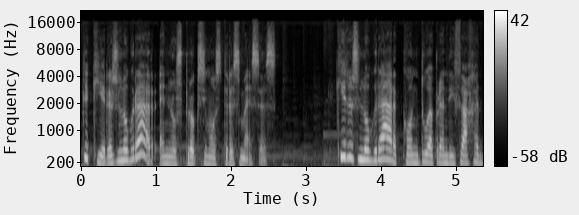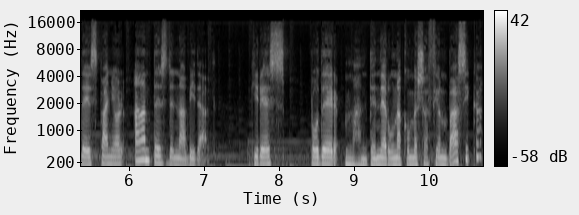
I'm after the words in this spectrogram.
qué quieres lograr en los próximos tres meses. ¿Qué quieres lograr con tu aprendizaje de español antes de Navidad? ¿Quieres poder mantener una conversación básica?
